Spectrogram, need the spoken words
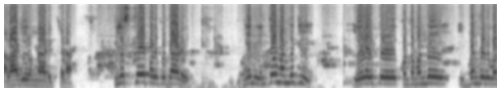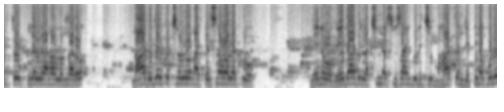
అలాగే ఉన్నాడు ఇక్కడ. పిలిస్తే పలుకుతాడు. నేను ఎంతో మందికి ఏవైతే కొంతమంది ఇబ్బందులు పడుతూ పిల్లలు కాని వాళ్ళు ఉన్నారో నా దగ్గరకు వచ్చిన నాకు తెలిసిన వాళ్ళకు నేను వేదాద్రి లక్ష్మీ నరసింహస్వామి గురించి మహాత్యం చెప్పినప్పుడు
